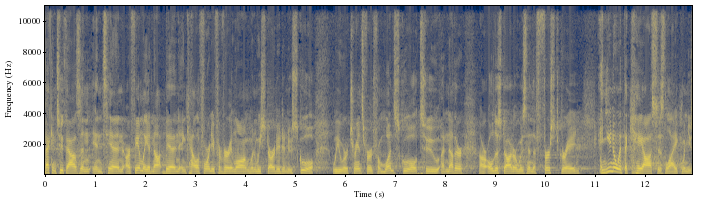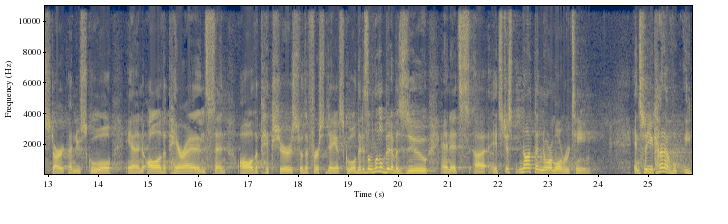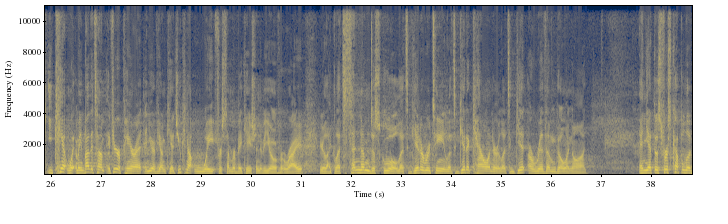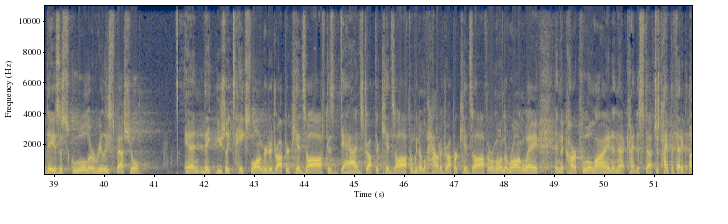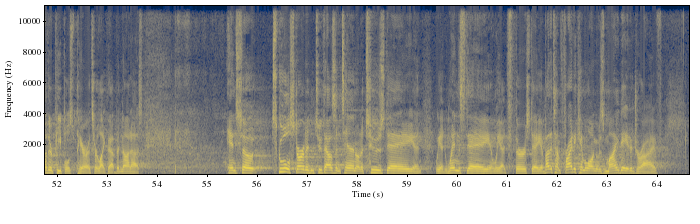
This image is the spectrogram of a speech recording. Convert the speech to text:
Back in 2010, our family had not been in California for very long. When we started a new school, we were transferred from one school to another. Our oldest daughter was in the first grade. And you know what the chaos is like when you start a new school and all of the parents and all the pictures for the first day of school. That is a little bit of a zoo and it's, uh, it's just not the normal routine. And so you kind of, you, you, can't wait. I mean, by the time, if you're a parent and you have young kids, you cannot wait for summer vacation to be over, right? You're like, let's send them to school. Let's get a routine. Let's get a calendar. Let's get a rhythm going on. And yet, those first couple of days of school are really special. and they usually takes longer to drop your kids off because dads drop their kids off and we don't know how to drop our kids off and we're going the wrong way in the carpool line and that kind of stuff just hypothetical other people's parents are like that but not us and so school started in 2010 on a Tuesday, and we had Wednesday, and we had Thursday. And by the time Friday came along, it was my day to drive.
